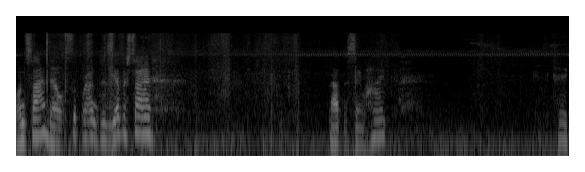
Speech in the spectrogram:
One side, now we'll slip around to the other side. About the same height. Give or take.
